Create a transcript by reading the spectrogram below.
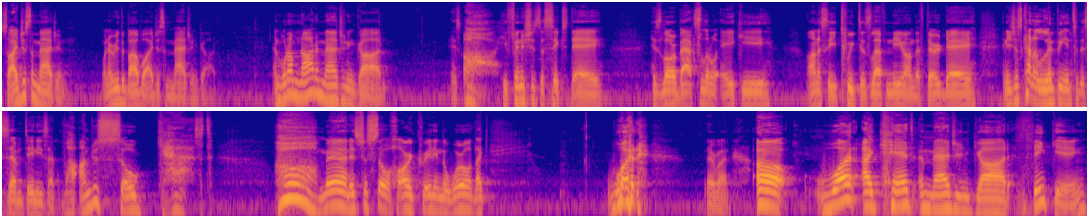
So I just imagine, when I read the Bible, I just imagine God. And what I'm not imagining God is, oh, he finishes the sixth day, his lower back's a little achy. Honestly, he tweaked his left knee on the third day, and he's just kind of limping into the seventh day, and he's like, wow, I'm just so gassed. Oh, man, it's just so hard creating the world. Like, what? Never mind. Uh, what I can't imagine God thinking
